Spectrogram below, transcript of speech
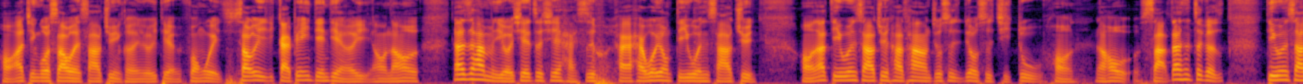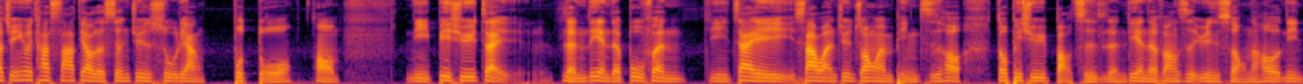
好啊，经过稍微杀菌，可能有一点风味，稍微改变一点点而已。哦，然后，但是他们有一些这些还是还还会用低温杀菌。哦，那低温杀菌它通常就是六十几度，哦，然后杀。但是这个低温杀菌，因为它杀掉的生菌数量不多，哦，你必须在冷链的部分，你在杀完菌、装完瓶之后，都必须保持冷链的方式运送。然后你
